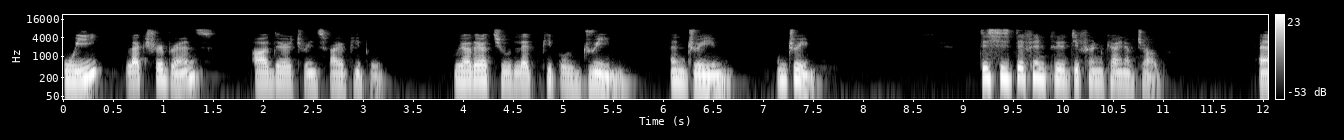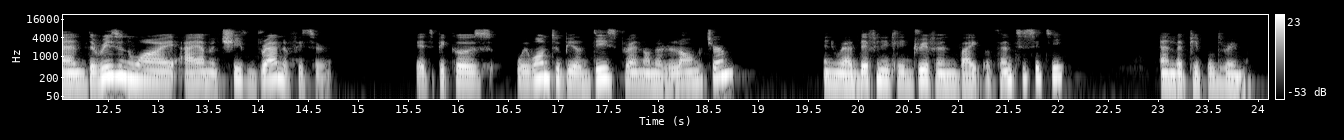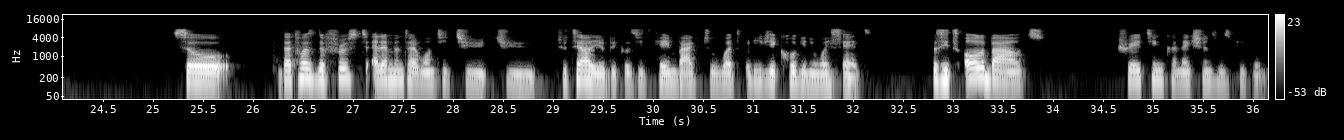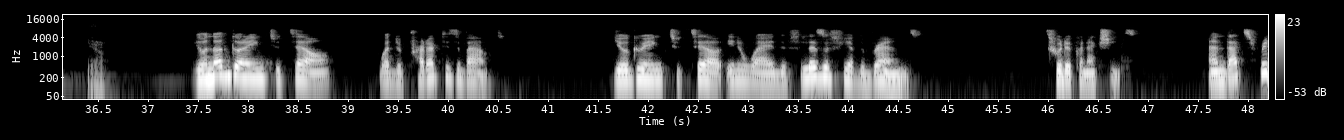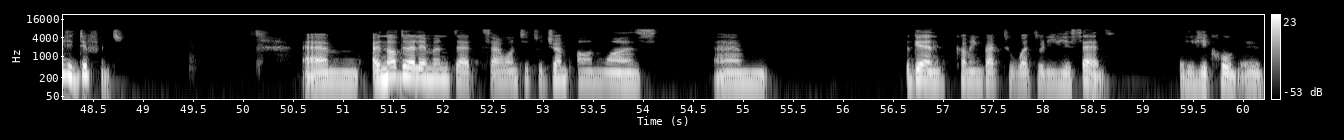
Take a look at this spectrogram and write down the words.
We, luxury brands are there to inspire people. We are there to let people dream and dream and dream. This is definitely a different kind of job. And the reason why I am a chief brand officer, it's because we want to build this brand on a long term. And we are definitely driven by authenticity and let people dream. So that was the first element I wanted to, to, to tell you because it came back to what Olivier Krug in a way said. Because it's all about creating connections with people. Yeah. You're not going to tell what the product is about. You're going to tell in a way the philosophy of the brand through the connections. And that's really different. Um, another element that I wanted to jump on was, um, again, coming back to what Olivier said, Olivier Krug, uh,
